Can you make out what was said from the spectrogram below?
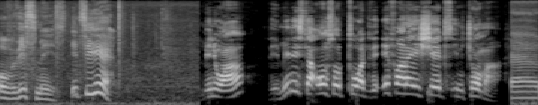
of this maize. It's here. Meanwhile, the minister also toured the FRA sheds in Choma. Uh,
